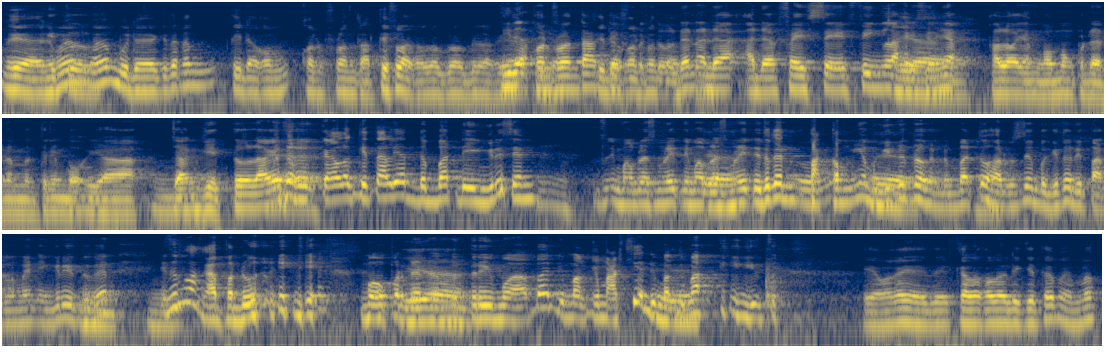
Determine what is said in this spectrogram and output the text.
Iya, gitu. memang, memang budaya kita kan tidak konfrontatif lah kalau gua bilang. ya. tidak konfrontatif, tidak betul konfrontatif. dan ada ada face saving lah Iya. istilahnya kalau yang ngomong perdana menteri mbok ya jangan gitu lah gitu. kalau kita lihat debat di Inggris yang 15 menit 15 Iya. menit itu kan pakemnya begitu tuh debat tuh harusnya begitu di parlemen Inggris itu kan itu mah nggak peduli dia mau perdana Hmm. Iya. menteri mau apa dimaki-maki ya dimaki-maki gitu Ya makanya kalau kalau di kita memang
